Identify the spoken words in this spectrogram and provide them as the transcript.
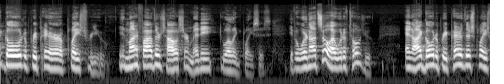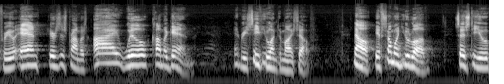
go to prepare a place for you. In my Father's house are many dwelling places. If it were not so, I would have told you. And I go to prepare this place for you. And here's his promise I will come again and receive you unto myself. Now, if someone you love says to you,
